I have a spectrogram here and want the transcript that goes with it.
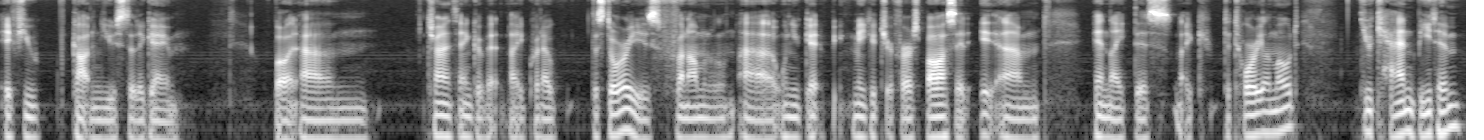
if you've gotten used to the game. But um, trying to think of it like without the story is phenomenal. Uh, when you get make it your first boss, it, it um in like this like tutorial mode, you can beat him,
